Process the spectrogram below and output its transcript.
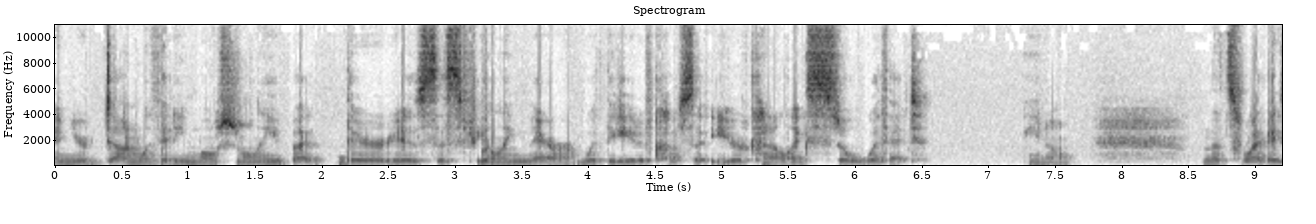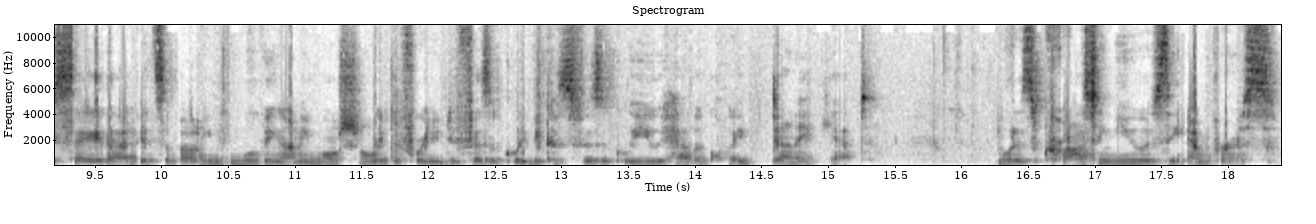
and you're done with it emotionally, but there is this feeling there with the Eight of Cups that you're kind of like still with it, you know. And that's why they say that it's about moving on emotionally before you do physically, because physically you haven't quite done it yet. What is crossing you is the Empress.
